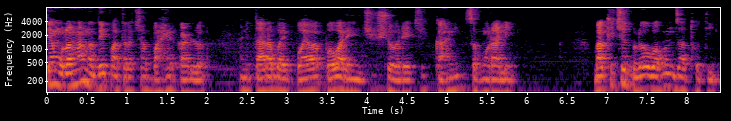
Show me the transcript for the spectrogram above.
त्या मुलांना नदीपात्राच्या बाहेर काढलं आणि ताराबाई पवार यांची शौर्याची कहाणी समोर आली. बाकीची मुलं वाहून जात होती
